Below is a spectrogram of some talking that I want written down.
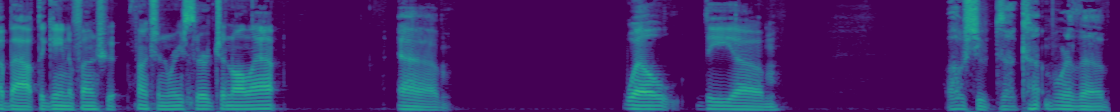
about the gain of function, function research and all that. Um, well, the um, oh shoot, the where the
